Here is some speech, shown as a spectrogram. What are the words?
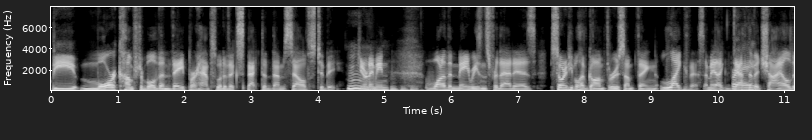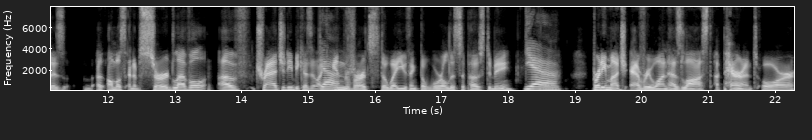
be more comfortable than they perhaps would have expected themselves to be. Do you know what I mean? One of the main reasons for that is so many people have gone through something like this. I mean, like death of a child is a- almost an absurd level of tragedy because it like Yeah, for sure. inverts the way you think the world is supposed to be Yeah. pretty much everyone has lost a parent or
